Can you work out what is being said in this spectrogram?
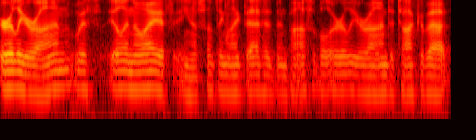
earlier on with Illinois, if you know something like that had been possible earlier on to talk about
